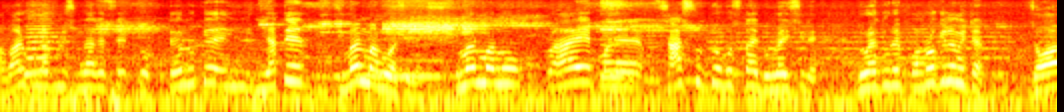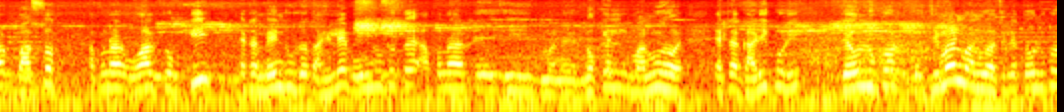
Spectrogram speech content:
আবাৰ গোলাগুলি শুনা গৈছে, তো তেওঁলোকে ইয়াতে যিমান মানুহ আছিলে, সিমান মানুহ প্ৰায় মানে শ্বাসশুদ্ধ অৱস্থায় দৌৰাইছিলে। দৌৰাই দৌৰাই পোন্ধৰ কিলোমিটাৰ। যোৱাৰ পাছত আপোনাৰ ৱাল টপকি এটা মেইন ৰোডত আহিলে মেইন ৰোডতে আপোনাৰ এই মানে লোকেল মানুহ হয়, এটা গাড়ী কৰি তেওঁলোকৰ, যিমান মানুহ আছিলে, তেওঁলোকৰ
